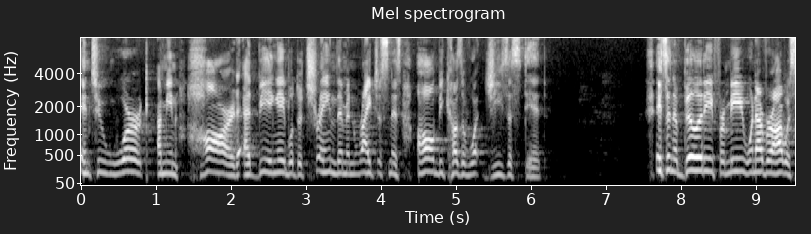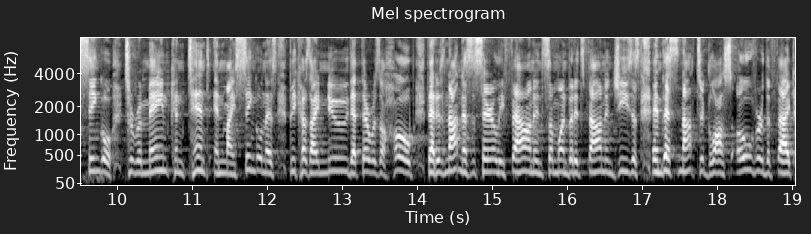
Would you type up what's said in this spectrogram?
and to work, I mean, hard at being able to train them in righteousness, all because of what Jesus did. It's an ability for me whenever I was single to remain content in my singleness because I knew that there was a hope that is not necessarily found in someone, but it's found in Jesus. And that's not to gloss over the fact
